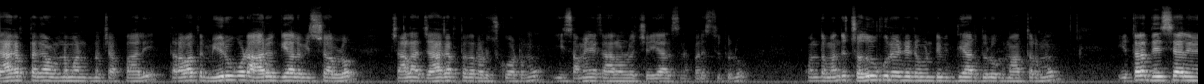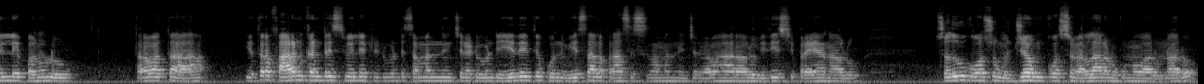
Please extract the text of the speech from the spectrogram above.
జాగ్రత్తగా ఉండమంటూ చెప్పాలి. తర్వాత మీరు కూడా ఆరోగ్యాల విషయాల్లో చాలా జాగ్రత్తగా నడుచుకోవటము ఈ సమయకాలంలో చేయాల్సిన పరిస్థితులు. కొంతమంది చదువుకునేటటువంటి విద్యార్థులకు మాత్రము ఇతర దేశాలు వెళ్ళే పనులు తర్వాత ఇతర ఫారిన్ కంట్రీస్ వెళ్ళేటటువంటి సంబంధించినటువంటి ఏదైతే కొన్ని వీసాల ప్రాసెస్ సంబంధించిన వ్యవహారాలు విదేశీ ప్రయాణాలు చదువు కోసం ఉద్యోగం కోసం వెళ్ళాలనుకున్న వారు ఉన్నారో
